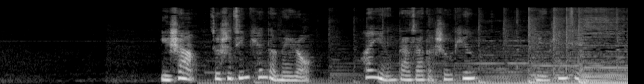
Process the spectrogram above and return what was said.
以上就是今天的内容，欢迎大家的收听，明天见。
